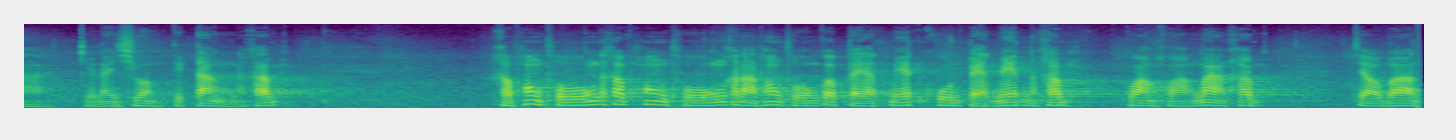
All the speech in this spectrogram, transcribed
ออยู่ในช่วงติดตั้งนะครับครับห้องโถงนะครับห้องโถงขนาดห้องโถงก็ 8 เมตรคูณ 8 เมตรนะครับ กว้างขวางมากครับ เจ้าบ้าน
